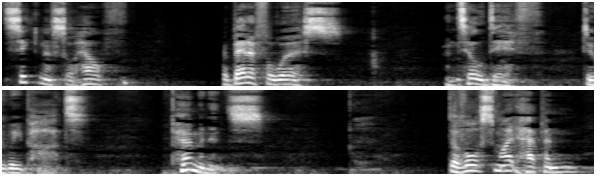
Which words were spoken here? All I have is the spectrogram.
Sickness or health, for better for worse, until death do we part. Permanence. Divorce might happen.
